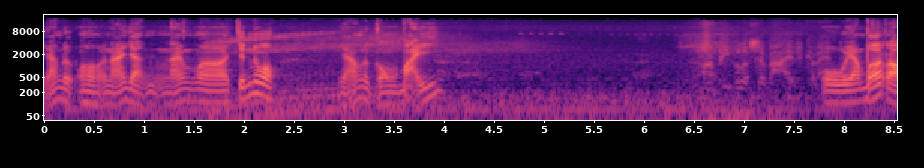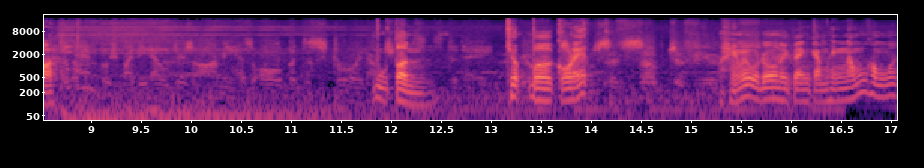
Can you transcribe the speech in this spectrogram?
Giảm được ồ hồi nãy giờ nãy ờ, uh, 9 đúng không? Giảm được còn 7 ui, ăn bớt rồi. The Putin. chopper codet hàng mấy bộ đô này toàn cầm hàng nóng không á.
